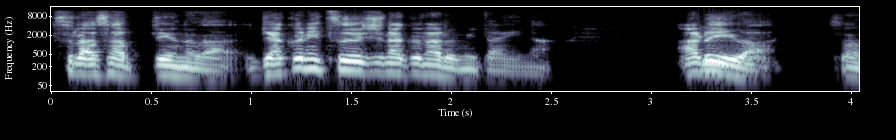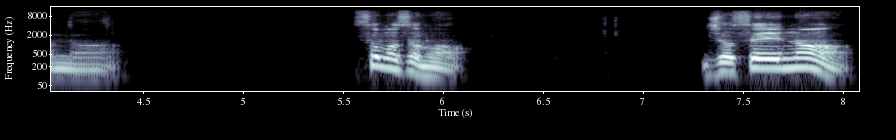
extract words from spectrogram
辛さっていうのが逆に通じなくなるみたいな。あるいは、その、そもそも、女性の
